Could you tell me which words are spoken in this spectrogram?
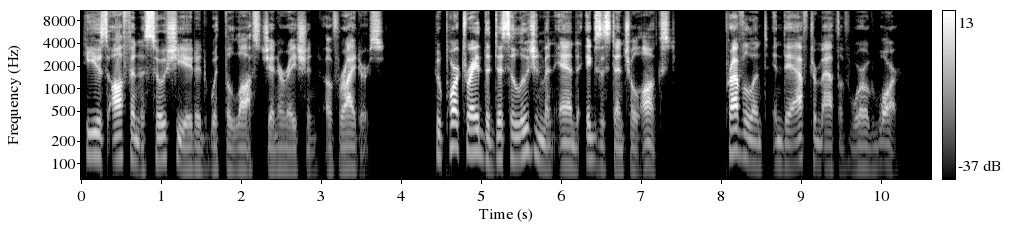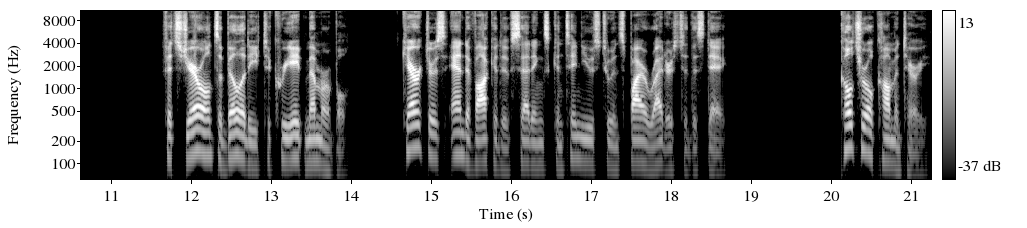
He is often associated with the lost generation of writers who portrayed the disillusionment and existential angst prevalent in the aftermath of World War. Fitzgerald's ability to create memorable characters and evocative settings continues to inspire writers to this day. Cultural commentary.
